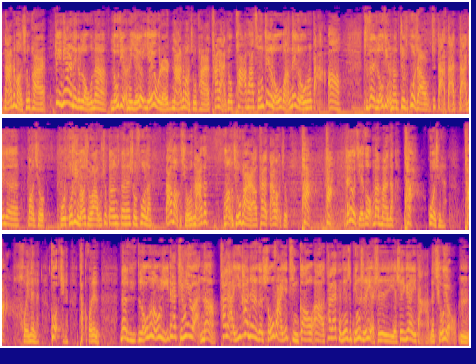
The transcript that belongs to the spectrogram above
拿着网球拍，对面那个楼呢楼顶上也有也有人拿着网球拍，他俩就啪啪从这个楼往那个楼上打啊，就在楼顶上就是过招，就打打打这个网球。不不是羽毛球啊！我说刚刚才说错了，打网球拿个网球拍啊，他俩打网球，啪啪很有节奏，慢慢的啪过去了，啪回来了，过去了，啪回来了。那楼和楼离得还挺远呢，他俩一看这个手法也挺高啊，他俩肯定是平时也是也是愿意打那球友，嗯，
